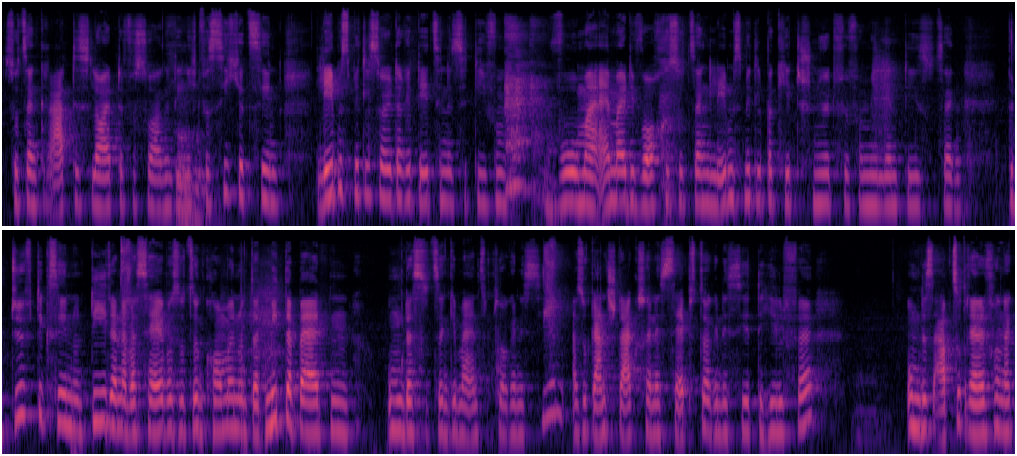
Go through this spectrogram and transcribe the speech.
sozusagen gratis Leute versorgen, die nicht mhm. versichert sind. Lebensmittelsolidaritätsinitiativen, wo man einmal die Woche sozusagen Lebensmittelpakete schnürt für Familien, die sozusagen bedürftig sind und die dann aber selber sozusagen kommen und dort mitarbeiten, um das sozusagen gemeinsam zu organisieren. Also ganz stark so eine selbstorganisierte Hilfe, um das abzutrennen von, einer,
